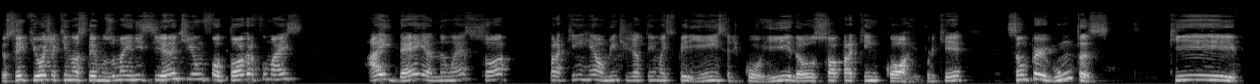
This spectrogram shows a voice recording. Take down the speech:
Eu sei que hoje aqui nós temos uma iniciante e um fotógrafo, mas a ideia não é só para quem realmente já tem uma experiência de corrida ou só para quem corre, porque são perguntas que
